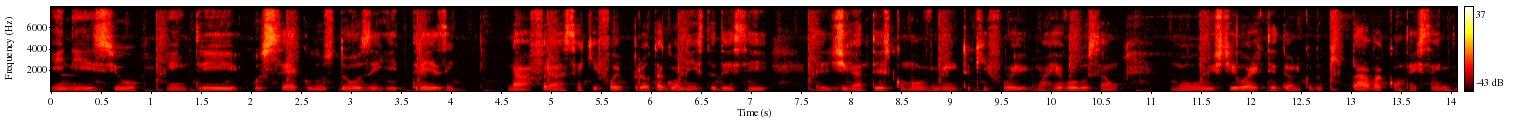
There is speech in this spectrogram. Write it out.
início entre os séculos 12 e 13 na França, que foi protagonista desse eh, gigantesco movimento que foi uma revolução no estilo arquitetônico do que estava acontecendo.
